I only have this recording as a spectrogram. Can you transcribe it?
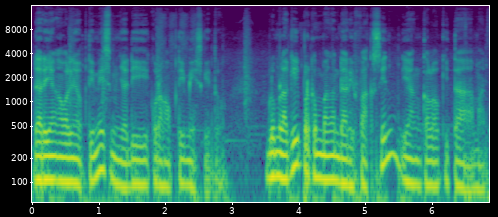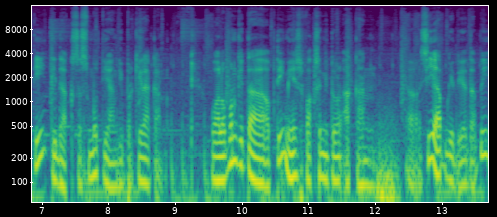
dari yang awalnya optimis menjadi kurang optimis gitu. Belum lagi perkembangan dari vaksin yang kalau kita mati tidak sesmooth yang diperkirakan. Walaupun kita optimis vaksin itu akan uh, siap gitu ya, tapi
